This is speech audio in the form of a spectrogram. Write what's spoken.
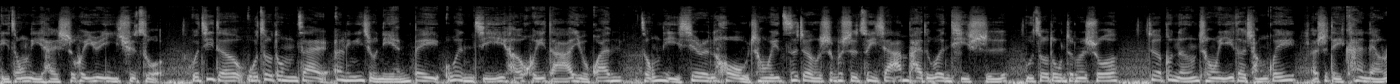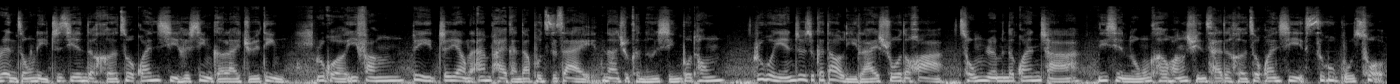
李总理还是会愿意去做。我记得吴作栋在二零一九年被问及和回答有关总理卸任后成为资政是不是最佳安排的问题。时吴作栋这么说，这不能成为一个常规，而是得看两任总理之间的合作关系和性格来决定。如果一方对这样的安排感到不自在，那就可能行不通。如果沿着这个道理来说的话，从人们的观察，李显龙和黄循才的合作关系似乎不错。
